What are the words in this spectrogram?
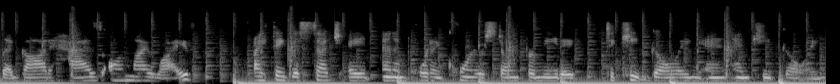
that god has on my life i think is such a, an important cornerstone for me to to keep going and, and keep going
